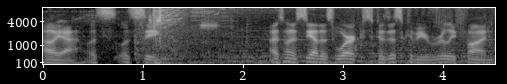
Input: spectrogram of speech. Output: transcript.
Oh yeah. Let's let's see. I just want to see how this works because this could be really fun.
